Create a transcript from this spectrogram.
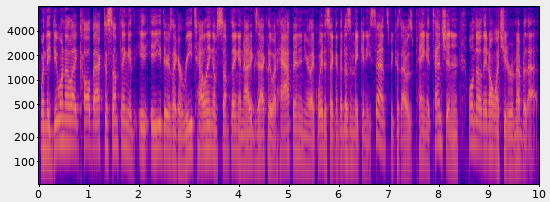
when they do want to like call back to something, it, it, it either is like a retelling of something and not exactly what happened, and you're like, wait a second, that doesn't make any sense because I was paying attention. And well, no, they don't want you to remember that.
